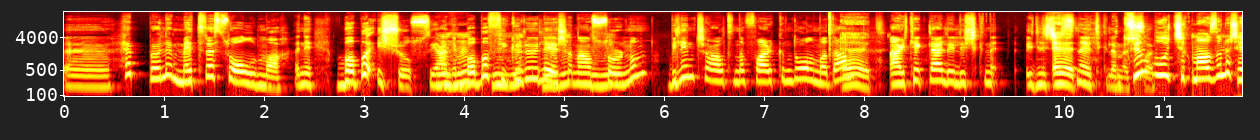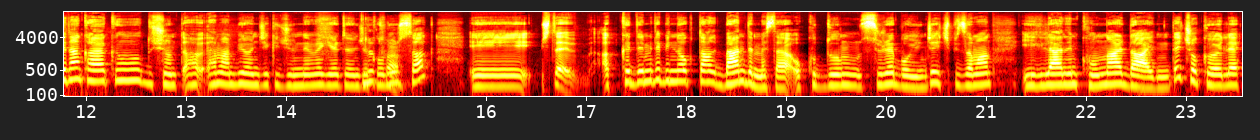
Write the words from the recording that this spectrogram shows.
eee, hep böyle metres olma, hani, baba issues yani hı. baba figürüyle Hı hı. yaşanan Hı hı. sorunun bilinçaltında farkında olmadan Evet. erkeklerle ilişkine Evet. ilişkisini etkilemesi. Tüm bu çıkmazların şeyden kaynaklandığını düşünüyorum. Hemen bir önceki cümleme geri dönecek Lütfen. olursak, eee, işte, akademide bir nokta ben de mesela okuduğum süre boyunca hiçbir zaman ilgilendiğim konular dâhilinde çok öyle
